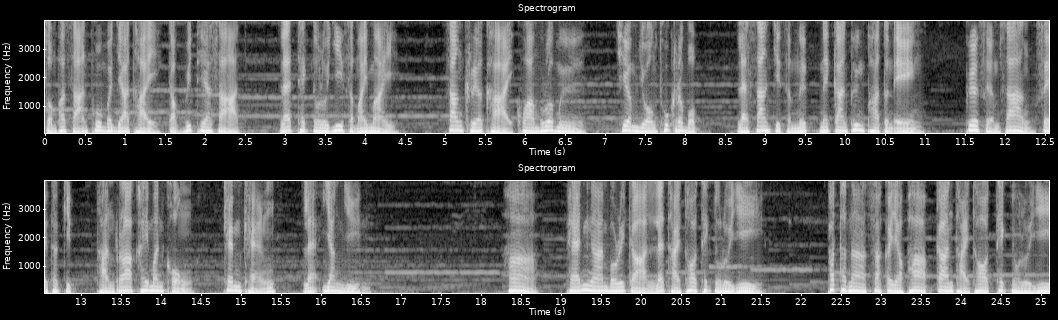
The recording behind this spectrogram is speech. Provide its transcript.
สมผสานภูมิปัญญาไทยกับวิทยาศาสตร์ และเทคโนโลยีสมัยใหม่ สร้างเครือข่ายความร่วมมือ เชื่อมโยงทุกระบบ และสร้างจิตสำนึกในการพึ่งพาตนเอง เพื่อเสริมสร้างเศรษฐกิจฐานรากให้มั่นคง เข้มแข็ง และยั่งยืน 5. แผนงานบริการและถ่ายทอดเทคโนโลยี พัฒนาศักยภาพการถ่ายทอดเทคโนโลยี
